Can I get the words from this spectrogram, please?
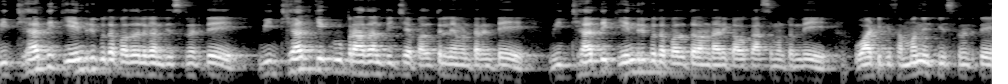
విద్యార్థి కేంద్రీకృత పద్ధతులు కానీ తీసుకున్నట్టే విద్యార్థికి ఎక్కువ ప్రాధాన్యత ఇచ్చే పద్ధతులను ఏమంటారంటే విద్యార్థి కేంద్రీకృత పద్ధతులు అనడానికి అవకాశం ఉంటుంది. వాటికి సంబంధించి తీసుకున్నట్టే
